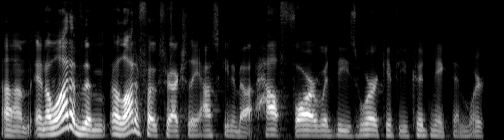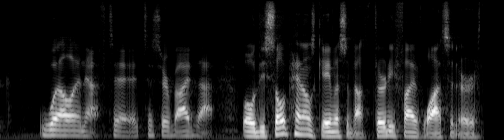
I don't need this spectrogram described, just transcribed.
Um, and a lot of them, a lot of folks were actually asking about how far would these work if you could make them work well enough to, to survive that? Well, these solar panels gave us about 35 watts at Earth,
